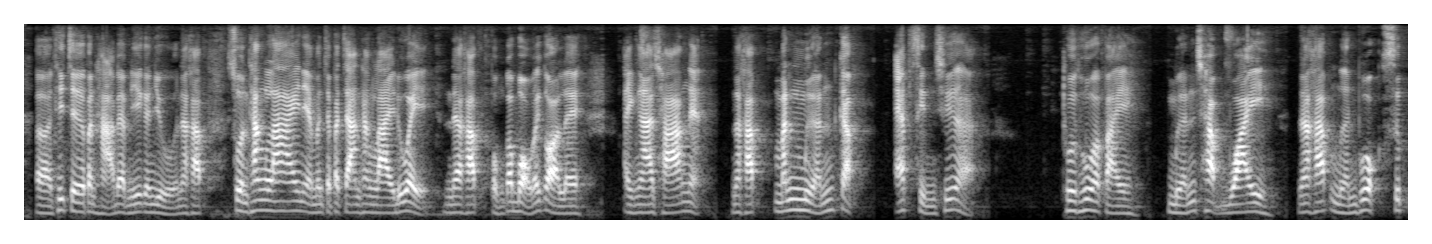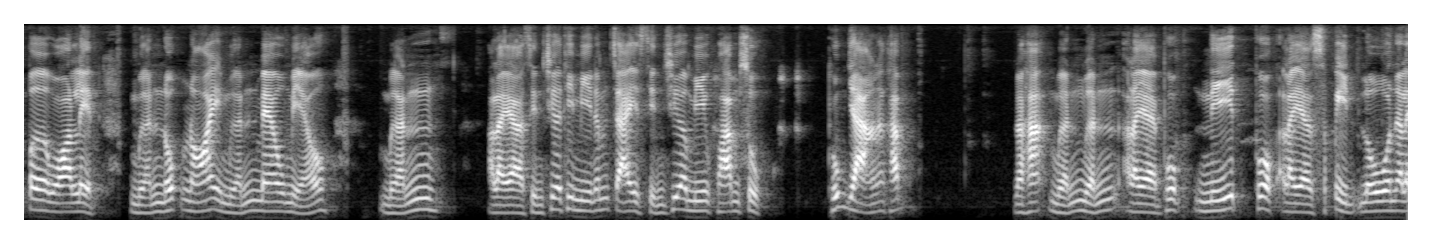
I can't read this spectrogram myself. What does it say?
ๆที่เจอปัญหาแบบนี้กันอยู่นะครับ ส่วนทางไลน์เนี่ยมันจะประจานทางไลน์ด้วยนะครับ ผมก็บอกไว้ก่อนเลยไองาช้างเนี่ยนะครับมันเหมือนกับแอปสินเชื่อ ทั่วๆไปเหมือนฉับไวนะครับ เหมือนพวกซูเปอร์วอลเล็ตเหมือนนกน้อย เหมือนแมวเหมียว เหมือนอะไรอะสินเชื่อที่มีน้ำใจสินเชื่อมีความสุขทุกอย่างนะครับ นะฮะเหมือนเหมือนอะไรอะพวกนีดพวกอะไรอะสปีดโลนอะไร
